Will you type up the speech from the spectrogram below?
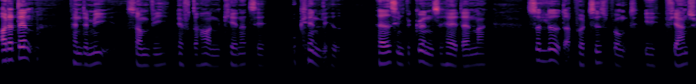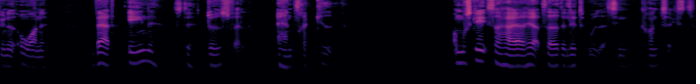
Og da den pandemi, som vi efterhånden kender til ukendelighed, havde sin begyndelse her i Danmark, så lød der på et tidspunkt i fjernsynet ordene, hvert eneste dødsfald er en tragedie. Og måske så har jeg her taget det lidt ud af sin kontekst.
